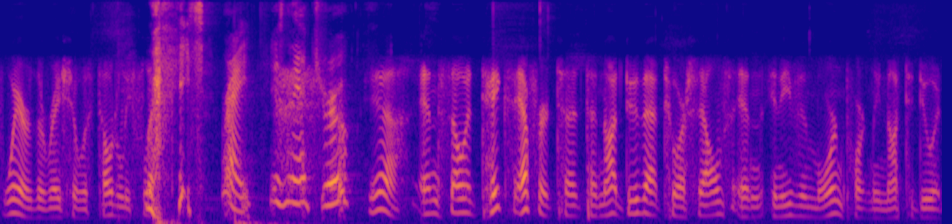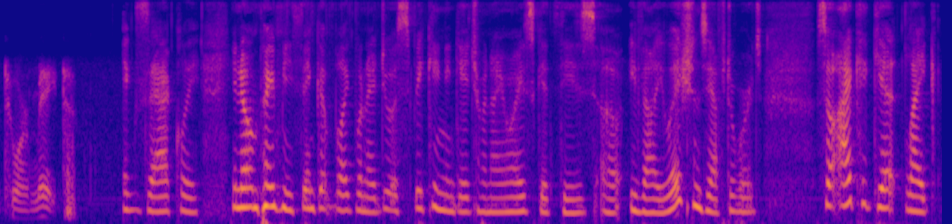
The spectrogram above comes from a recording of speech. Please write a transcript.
swear the ratio was totally flipped. right right isn't that true Yeah, and so it takes effort to, to not do that to ourselves, and, and even more importantly, not to do it to our mate. Exactly. You know, it made me think of like when I do a speaking engagement, I always get these uh, evaluations afterwards. So I could get like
